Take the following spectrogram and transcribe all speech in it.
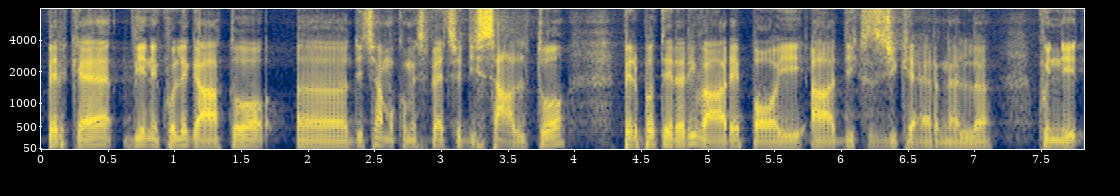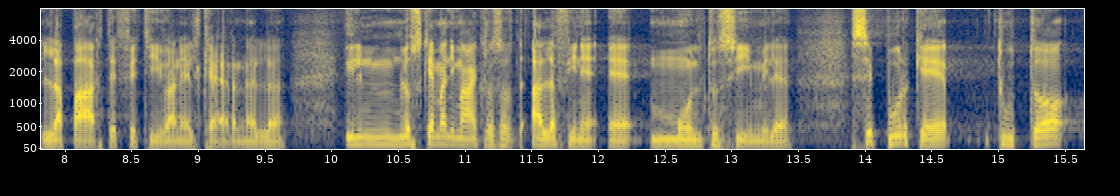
perché viene collegato uh, diciamo come specie di salto per poter arrivare poi ad XG kernel, quindi la parte effettiva nel kernel. Il, lo schema di Microsoft alla fine è molto simile, seppur che tutto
